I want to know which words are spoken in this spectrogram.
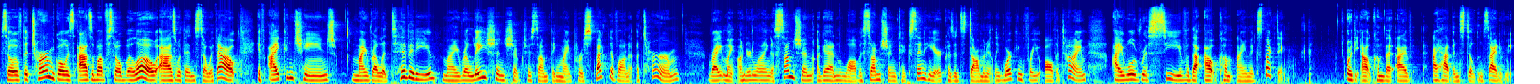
So if the term goes as above, so below, as within, so without, if I can change my relativity, my relationship to something, my perspective on a term, right? My underlying assumption, again, law of assumption kicks in here because it's dominantly working for you all the time. I will receive the outcome I'm expecting or the outcome that I've I have instilled inside of me.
